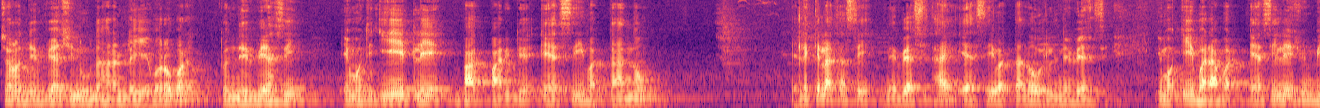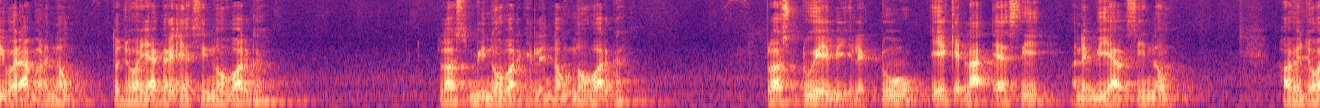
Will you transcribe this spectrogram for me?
ચલો નેવ્યાસીનું ઉદાહરણ લઈએ. બરાબર? તો નેવ્યાસી એમાંથી એ એટલે ભાગ પાડી દે એંસી વત્તા નવ. એટલે કેટલા થશે? નેવ્યાસી થાય, એંસી વત્તા નવ એટલે નેવ્યાસી. એમાં એ બરાબર એંસી લઈશું, બી બરાબર નવ. તો જો અહીંયા આગળ એંસીનો વર્ગ પ્લસ બીનો વર્ગ એટલે નવનો વર્ગ પ્લસ ટુ એ બી એટલે ટુ એ કેટલા? એંસી અને બી આવશે નવ. હવે જો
